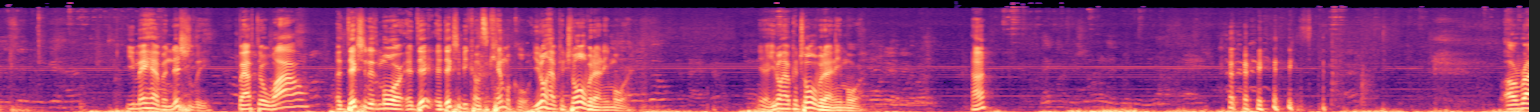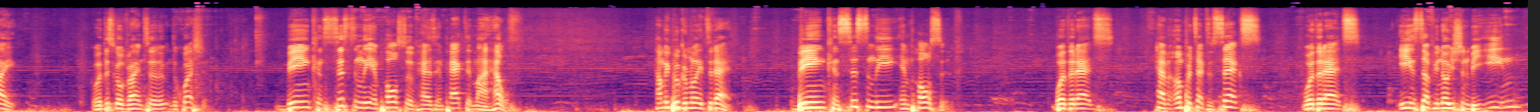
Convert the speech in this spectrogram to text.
you may have initially, but after a while, addiction is more. Addi- addiction becomes chemical. You don't have control over that anymore. Yeah, you don't have control over that anymore. Huh? All right. Well, this goes right into the, question. Being consistently impulsive has impacted my health. How many people can relate to that? Being consistently impulsive, whether that's having unprotected sex, whether that's eating stuff you know you shouldn't be eating,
